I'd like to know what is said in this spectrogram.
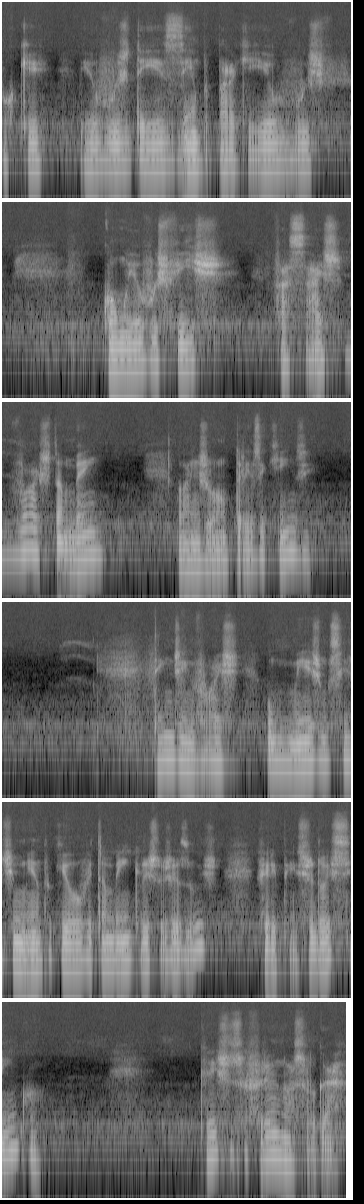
porque eu vos dei exemplo para que eu vos, como eu vos fiz, façais vós também. Lá em João 13, 15. Tende em vós o mesmo sentimento que houve também em Cristo Jesus. Filipenses 2,5. Cristo sofreu em nosso lugar,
